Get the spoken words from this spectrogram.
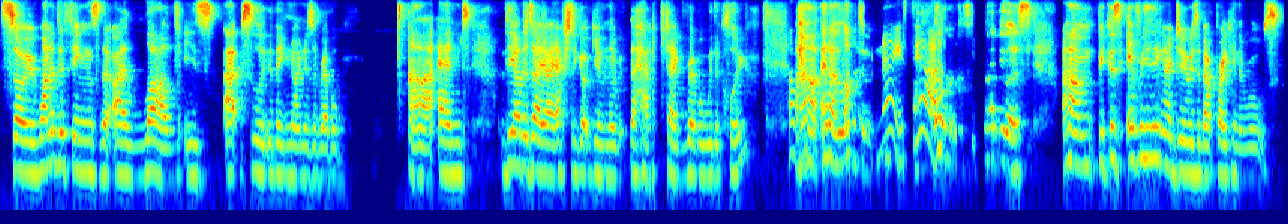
So, one of the things that I love is absolutely being known as a rebel. Uh, and the other day, I actually got given the, the hashtag rebel with a clue. Oh, uh, and I loved it. Nice. Yeah. it fabulous um, because everything I do is about breaking the rules.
